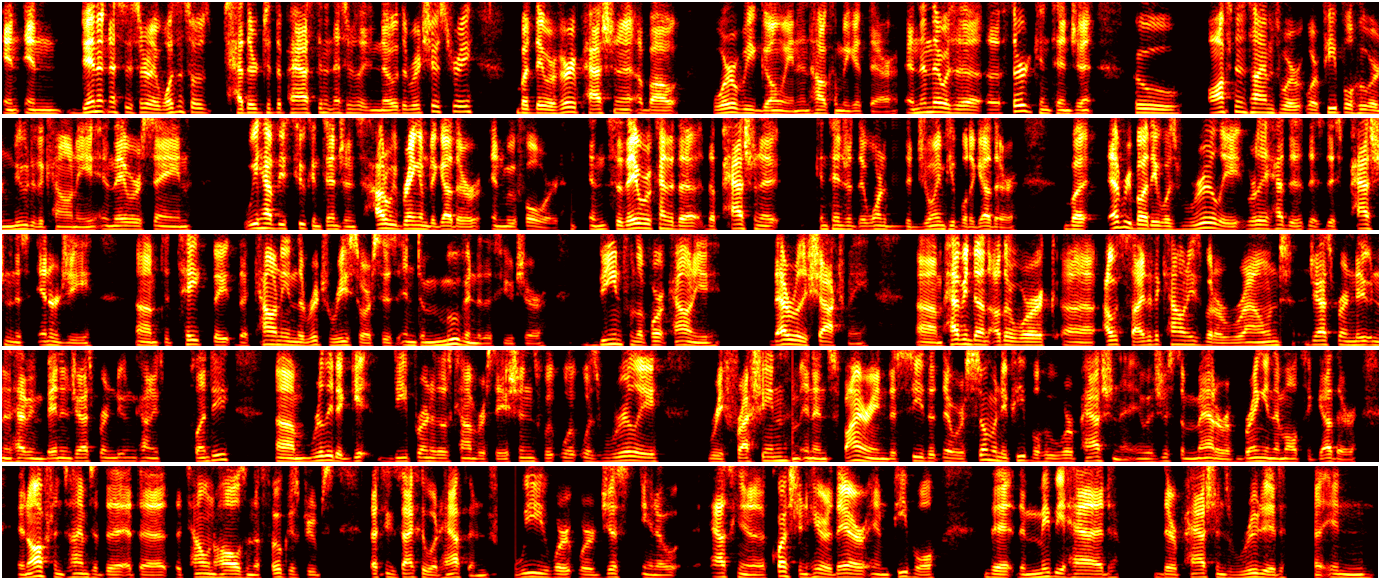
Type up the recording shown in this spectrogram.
and and didn't necessarily wasn't so tethered to the past didn't necessarily know the rich history but they were very passionate about where are we going and how can we get there and then there was a, a third contingent who oftentimes were, were people who were new to the county and they were saying, we have these two contingents. How do we bring them together and move forward? And so they were kind of the, the passionate contingent that wanted to join people together. But everybody was really, really had this, this passion and this energy um, to take the, the county and the rich resources and to move into the future. Being from LaPorte County, that really shocked me um, having done other work uh, outside of the counties but around Jasper and Newton and having been in Jasper and Newton counties plenty, um, really to get deeper into those conversations w- w- was really refreshing and inspiring to see that there were so many people who were passionate. It was just a matter of bringing them all together. And oftentimes at the at the the town halls and the focus groups, that's exactly what happened. We were were just you know asking a question here or there, and people that that maybe had their passions rooted in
